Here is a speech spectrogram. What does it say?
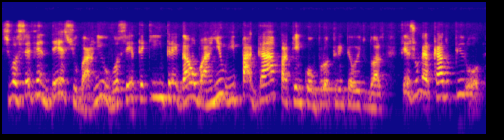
Se você vendesse o barril, você ia ter que entregar o barril e pagar para quem comprou 38 dólares. Fez o mercado pirou.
